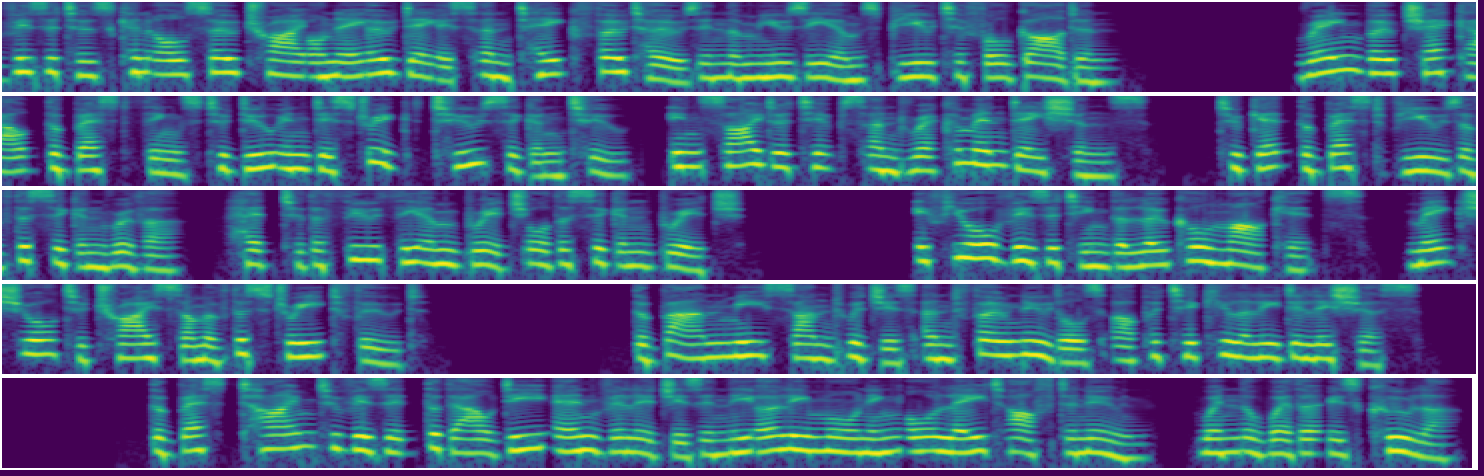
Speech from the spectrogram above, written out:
Visitors can also try on Ao Dais and take photos in the museum's beautiful garden. Rainbow check out the best things to do in District 2 Saigon 2, insider tips and recommendations. To get the best views of the Saigon River, head to the Thu Thiem Bridge or the Saigon Bridge. If you're visiting the local markets, make sure to try some of the street food. The banh mi sandwiches and pho noodles are particularly delicious. The best time to visit the Thao Dien village is in the early morning or late afternoon when the weather is cooler.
